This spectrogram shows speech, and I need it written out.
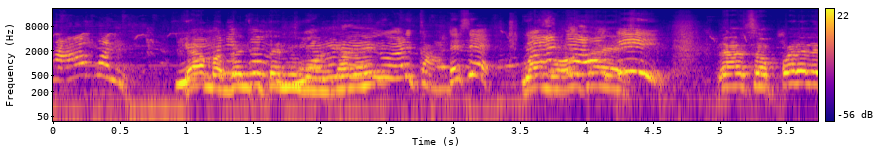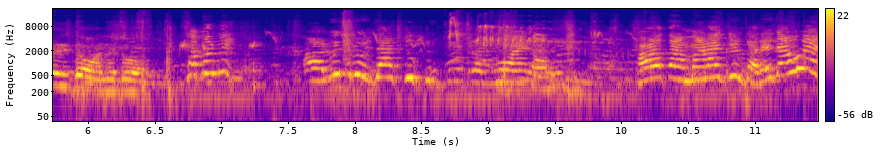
ખાવા પણ યા મગનજી તને મોઢા નહીં. કાઢે છે. ના. ખાવતી. લે સપ્પડે લઈ મને તો. ખબર નહીં આલુ જ રોજા તું ક્રિકેટ રમવા આયા હાલો તમારા જે ઘરે જાવ ને?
